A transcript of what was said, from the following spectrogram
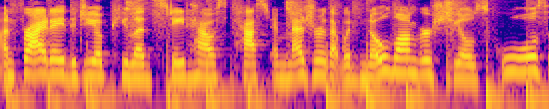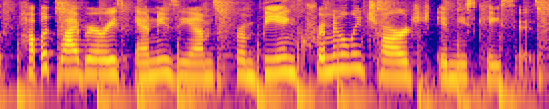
On Friday, the GOP led State House passed a measure that would no longer shield schools, public libraries, and museums from being criminally charged in these cases.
